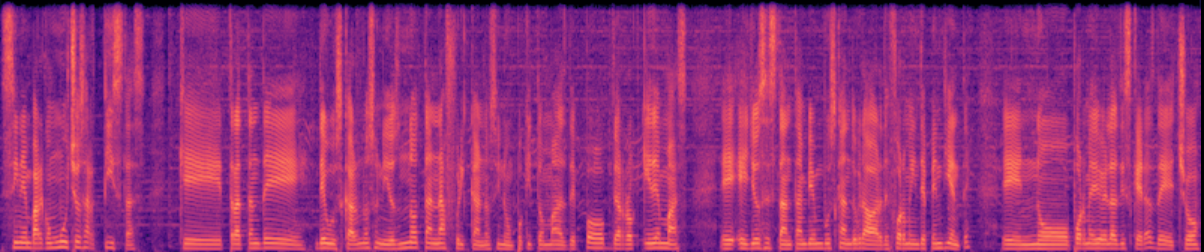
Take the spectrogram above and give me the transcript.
Sin embargo, muchos artistas que tratan de, de buscar unos sonidos no tan africanos, sino un poquito más de pop, de rock y demás, eh, ellos están también buscando grabar de forma independiente, eh, no por medio de las disqueras. De hecho,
